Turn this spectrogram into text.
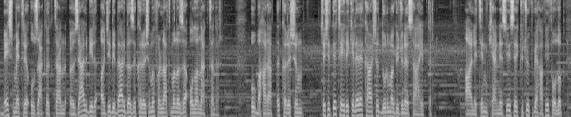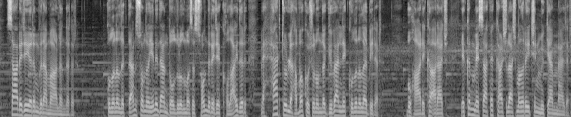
5 metre uzaklıktan özel bir acı biber gazı karışımı fırlatmanıza olanak tanır. Bu baharatlı karışım çeşitli tehlikelere karşı durma gücüne sahiptir. Aletin kendisi ise küçük ve hafif olup sadece yarım gram ağırlığındadır. Kullanıldıktan sonra yeniden doldurulması son derece kolaydır ve her türlü hava koşulunda güvenle kullanılabilir. Bu harika araç yakın mesafe karşılaşmaları için mükemmeldir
